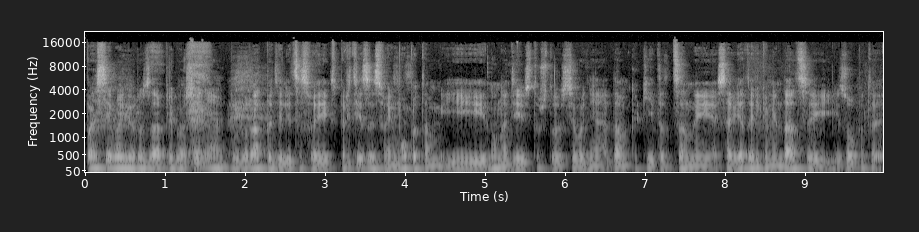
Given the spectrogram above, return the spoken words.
Спасибо, Юра, за приглашение. Буду рад поделиться своей экспертизой, своим опытом. И ну, надеюсь, то, что сегодня дам какие-то ценные советы, рекомендации из опыта.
